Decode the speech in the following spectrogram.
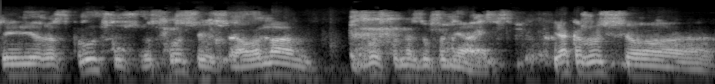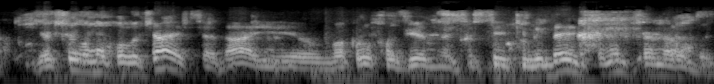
Ти її розкручуєш, розкручуєш, а вона просто не зупиняється. Я кажу, що якщо воно виходить, да, і вокруг об'єднується стільки людей, чому це не робити?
